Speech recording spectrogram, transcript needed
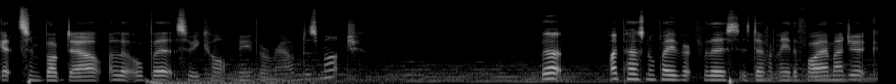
gets him bugged out a little bit so he can't move around as much. But my personal favourite for this is definitely the fire magic.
